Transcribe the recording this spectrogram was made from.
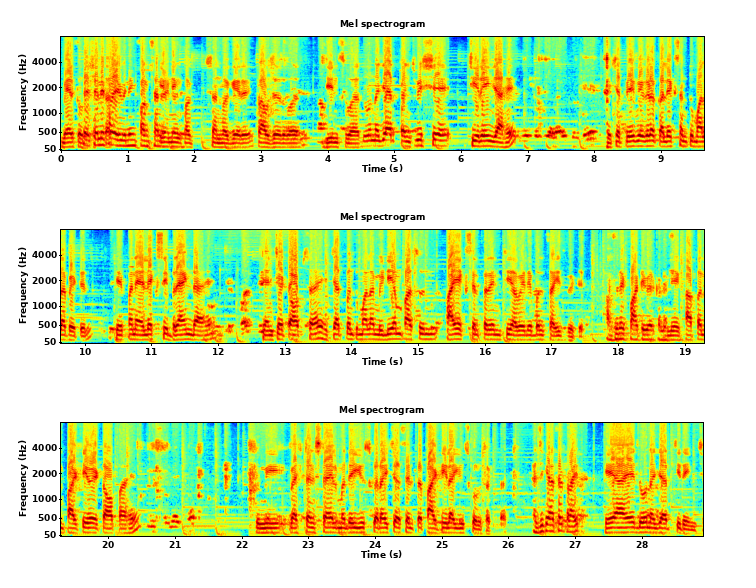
वेअर करू specially for evening function evening function वगैरे. ट्राउझर वर जीन्स वर. दोन हजार पंचवीसशे ची रेंज आहे. ह्याच्यात वेगवेगळं कलेक्शन तुम्हाला भेटेल. हे पण एलेक्सी ब्रँड आहे. त्यांचे टॉप्स आहे. ह्याच्यात पण तुम्हाला मीडियमपासून फाय एक्सेल पर्यंतची अवेलेबल साईज भेटेल. अजून एक पार्टीवेअर कलर आणि एक हा पण पार्टीवेअर टॉप आहे. तुम्ही वेस्टर्न स्टाईल मध्ये युज करायचे असेल तर पार्टीला युज करू शकता. ह्याची काय असेल प्राइस हे आहे दोन हजारची रेंज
